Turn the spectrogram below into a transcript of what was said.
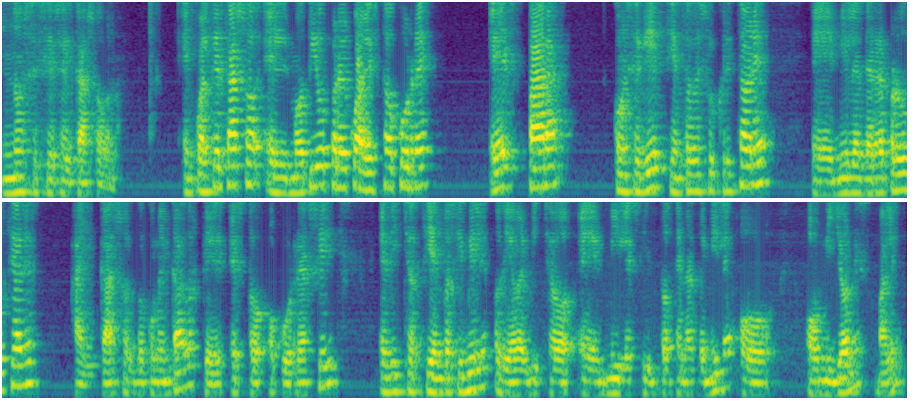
No sé si es el caso o no. En cualquier caso, el motivo por el cual esto ocurre es para conseguir cientos de suscriptores, eh, miles de reproducciones. Hay casos documentados que esto ocurre así. He dicho cientos y miles, podría haber dicho eh, miles y docenas de miles o, o millones, ¿vale?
